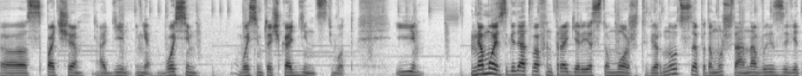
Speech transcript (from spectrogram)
э, с патча 1, не, 8, 8.11, вот. И на мой взгляд, Waffentrager E100 может вернуться, потому что она вызовет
